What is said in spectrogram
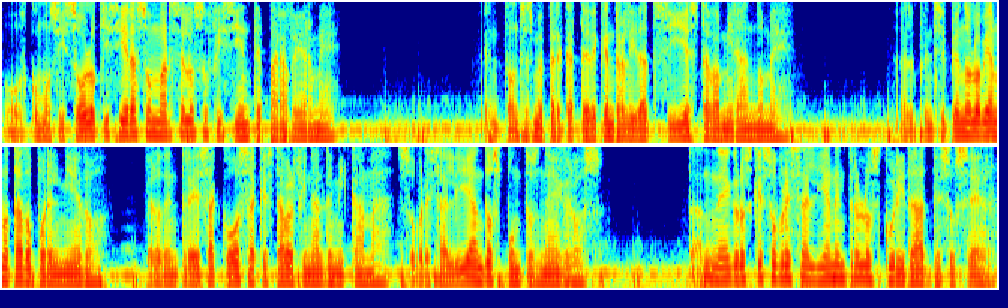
o como si solo quisiera asomarse lo suficiente para verme. Entonces me percaté de que en realidad sí estaba mirándome. Al principio no lo había notado por el miedo, pero de entre esa cosa que estaba al final de mi cama sobresalían dos puntos negros, tan negros que sobresalían entre la oscuridad de su ser.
